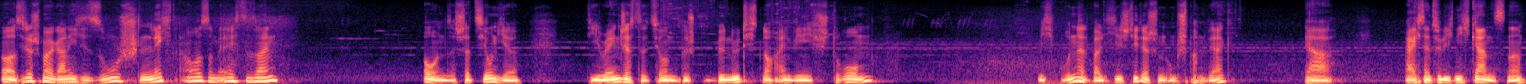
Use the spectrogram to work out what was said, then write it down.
Oh, sieht ja schon mal gar nicht so schlecht aus, um ehrlich zu sein. Oh, unsere Station hier. Die Ranger-Station benötigt noch ein wenig Strom mich wundert, weil hier steht ja schon Umspannwerk. Ja, reicht natürlich nicht ganz, ne?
